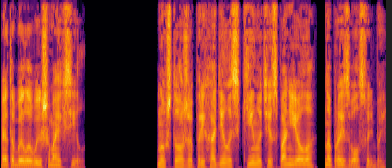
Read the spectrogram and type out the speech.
Это было выше моих сил. Ну что же, приходилось кинуть Испаньола на произвол судьбы.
